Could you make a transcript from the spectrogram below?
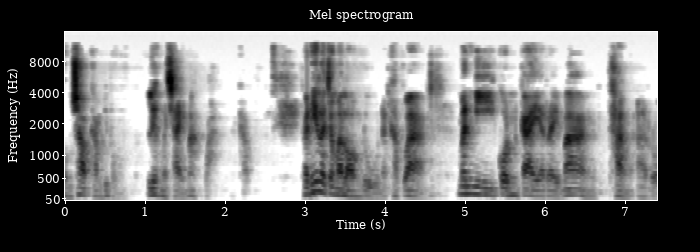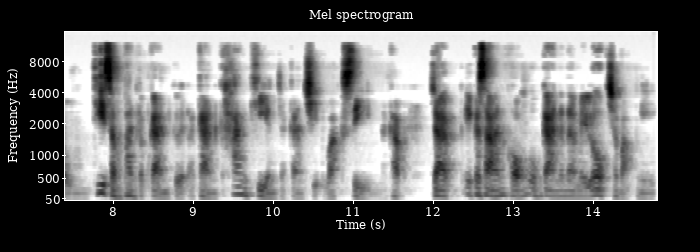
ผมชอบคำที่ผมเลือกมาใช้มากกว่า คราวนี้เราจะมาลองดูนะครับว่า มันมีกลไกอะไรบ้างทางอารมณ์ ที่สัมพันธ์กับการเกิดอาการข้างเคียงจากการฉีดวัคซีนนะครับ จากเอกสารขององค์การอนามัยโลกฉบับนี้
